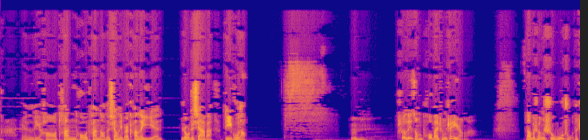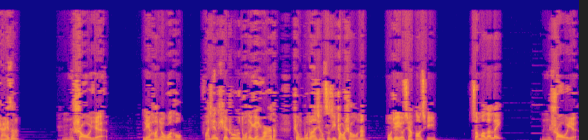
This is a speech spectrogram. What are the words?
啊，这李浩探头探脑的向里边看了一眼，揉着下巴嘀咕道：“嗯，这里怎么破败成这样啊？难不成是无主的宅子？”“嗯，少爷。”李浩扭过头，发现铁柱躲得远远的，正不断向自己招手呢，不觉有些好奇：“怎么了嘞？”“嗯，少爷，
